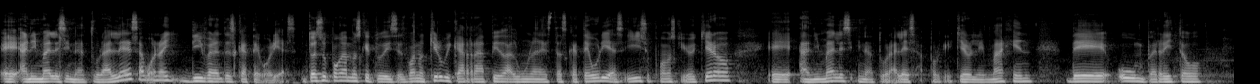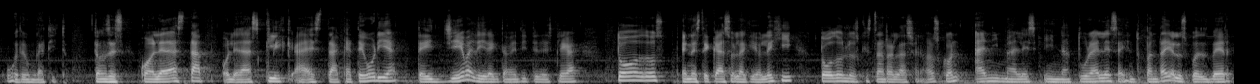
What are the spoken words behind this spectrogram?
eh, animales y naturaleza. Bueno, hay diferentes categorías. Entonces, supongamos que tú dices, bueno, quiero ubicar rápido alguna de estas categorías y supongamos que yo quiero eh, animales y naturaleza, porque quiero la imagen de un perrito o de un gatito. Entonces, cuando le das tap o le das clic a esta categoría, te lleva directamente y te despliega todos, en este caso la que yo elegí, todos los que están relacionados con animales y naturales. Ahí en tu pantalla los puedes ver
